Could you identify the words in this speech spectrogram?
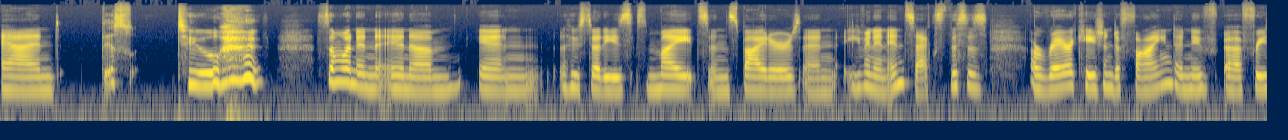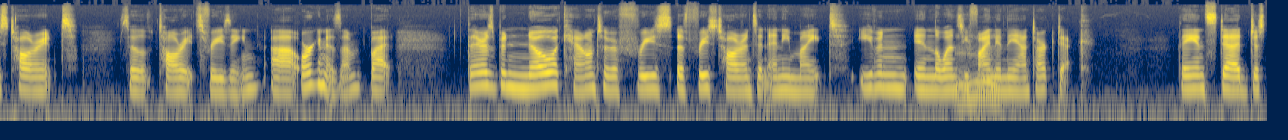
And this, too, someone in in um in who studies mites and spiders and even in insects this is a rare occasion to find a new uh, freeze tolerant so tolerates freezing uh, organism but there's been no account of a freeze of freeze tolerance in any mite even in the ones you find in the antarctic they instead just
